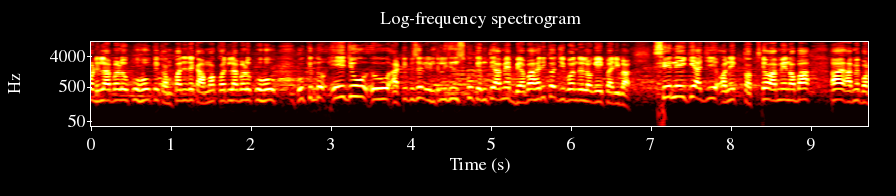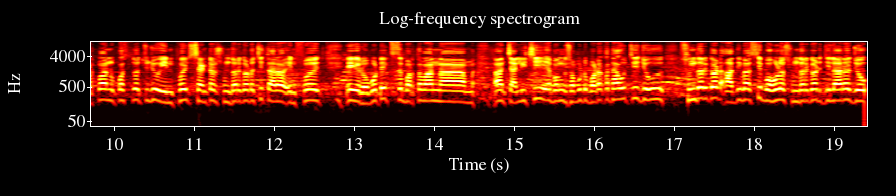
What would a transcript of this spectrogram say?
ପଢ଼ିଲା ବେଳକୁ ହଉ କି କମ୍ପାନୀରେ କାମ କରିଲା ବେଳକୁ ହଉ କିନ୍ତୁ ଏଇ ଯେଉଁ ଆର୍ଟିଫିସିଆଲ ଇଣ୍ଟେଲିଜେନ୍ସକୁ କେମିତି ଆମେ ବ୍ୟବହାରିକ ଜୀବନରେ ଲଗାଇ ପାରିବା ସେ ନେଇକି ଆଜି ଅନେକ ତଥ୍ୟ ଆମେ ନେବା ଆମେ ବର୍ତ୍ତମାନ ଉପସ୍ଥିତ ଅଛୁ ଯେଉଁ इनफोइज सेंटर सुंदरगढ़ अच्छी तार इनफोइज रोबोटिक्स बर्तमान चली सब बड़ कथा हूँ जो सुंदरगढ़ आदिवासी बहुत सुंदरगढ़ जिलार जो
